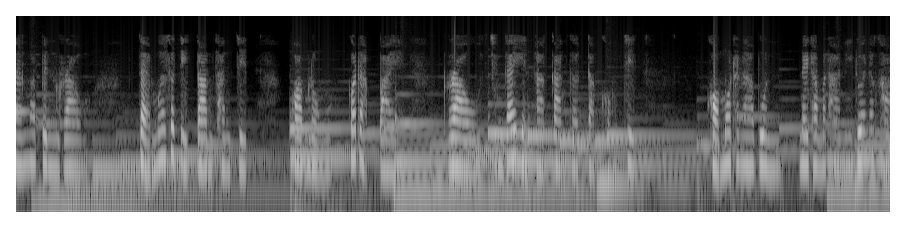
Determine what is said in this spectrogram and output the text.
นั้นมาเป็นเรา แต่เมื่อสติตามทันจิต ความหลงก็ดับไป เราจึงได้เห็นอาการเกิดดับของจิต ขอโมทนาบุญในธรรมทานนี้ด้วยนะคะ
